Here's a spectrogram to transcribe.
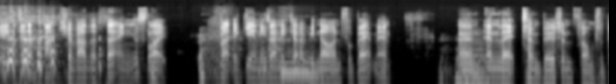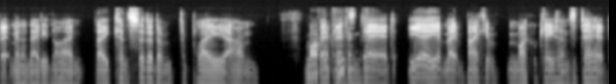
he did a bunch of other things, like, but again, he's only going to be known for Batman. And in that Tim Burton film for Batman in '89, they considered him to play um, Michael Batman's Keaton. dad. Yeah, yeah, make, make it Michael Keaton's dad.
